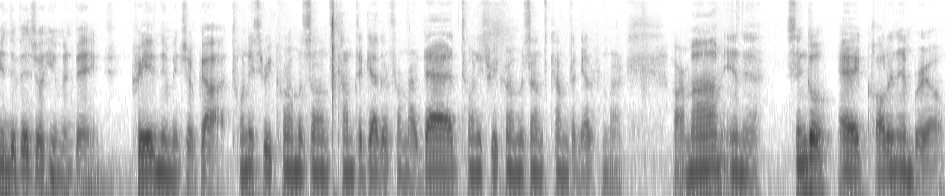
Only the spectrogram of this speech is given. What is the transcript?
individual human beings, created in the image of God. 23 chromosomes come together from our dad, 23 chromosomes come together from our, our mom in a single egg called an embryo.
